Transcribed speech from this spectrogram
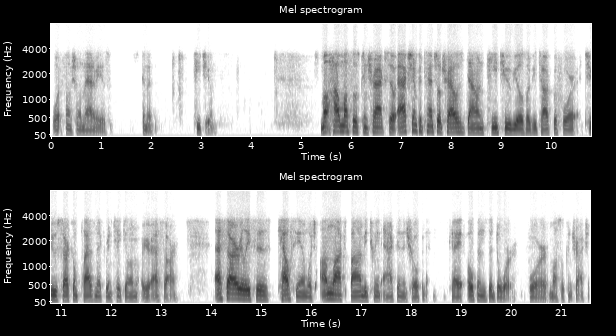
what functional anatomy is going to teach you how muscles contract. So action potential travels down T tubules, like we talked before, to sarcoplasmic reticulum or your SR. SR releases calcium, which unlocks bond between actin and troponin. Okay, it opens the door for muscle contraction.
